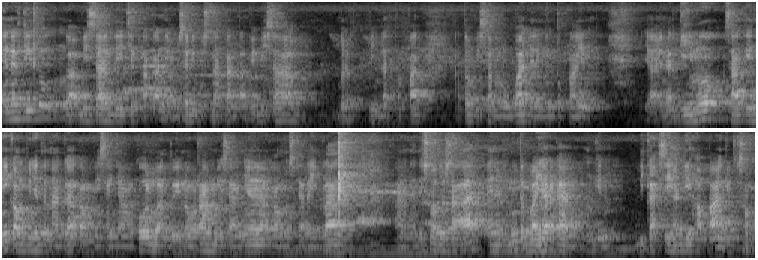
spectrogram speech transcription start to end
Energi itu nggak bisa diciptakan nggak bisa dimusnahkan tapi bisa berpindah tempat atau bisa mengubah dari bentuk lain. Ya energimu saat ini kamu punya tenaga kamu bisa nyangkul bantuin orang misalnya kamu secara ikhlas nah, nanti suatu saat energimu terbayarkan. Mungkin dikasih hadiah apa gitu sama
